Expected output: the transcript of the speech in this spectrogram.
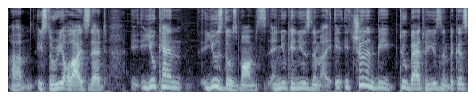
um, is to realize that you can use those bombs and you can use them. It, it, shouldn't be too bad to use them because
